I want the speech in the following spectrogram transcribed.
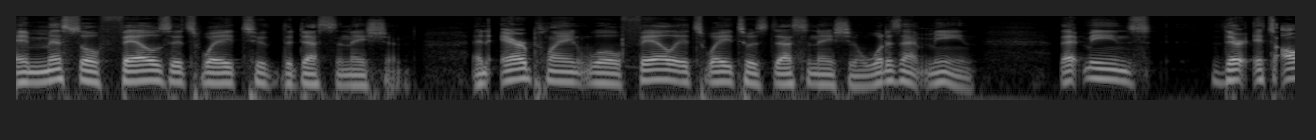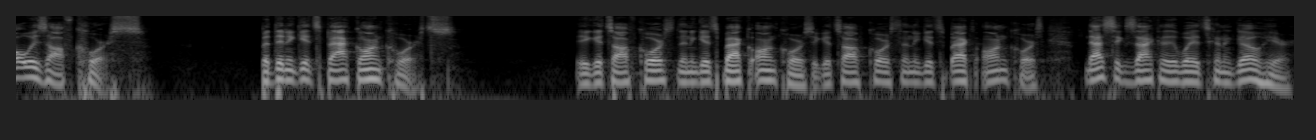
a missile fails its way to the destination. An airplane will fail its way to its destination. What does that mean? That means there it's always off course. But then it gets back on course. It gets off course, then it gets back on course. It gets off course, then it gets back on course. That's exactly the way it's going to go here.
